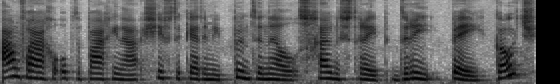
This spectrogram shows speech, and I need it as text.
aanvragen op de pagina shiftacademy.nl schuine streep 3p coach.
